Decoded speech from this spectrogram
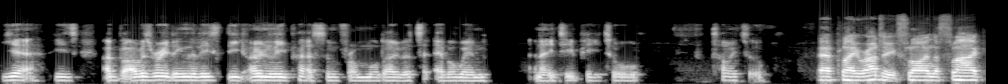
yeah, he's. I, I, was reading that he's the only person from Moldova to ever win an ATP Tour title. Fair play, Radu, flying the flag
